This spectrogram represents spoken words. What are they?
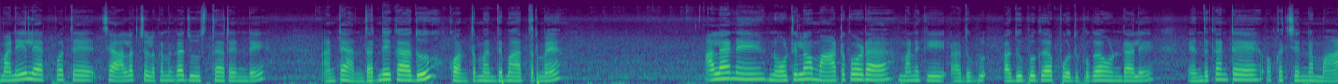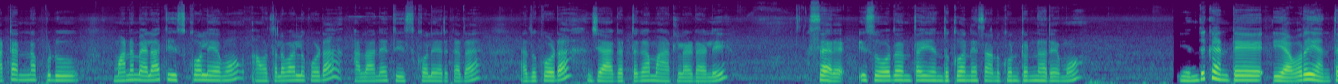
మనీ లేకపోతే చాలా చులకనగా చూస్తారండి. అంటే అందరినీ కాదు కొంతమంది మాత్రమే. అలానే నోటిలో మాట కూడా మనకి అదుపు అదుపుగా పొదుపుగా ఉండాలి. ఎందుకంటే ఒక చిన్న మాట అన్నప్పుడు మనం ఎలా తీసుకోలేమో అవతల వాళ్ళు కూడా అలానే తీసుకోలేరు కదా. అది కూడా జాగ్రత్తగా మాట్లాడాలి. సరే ఈ సోదంతా ఎందుకు అనేసి అనుకుంటున్నారేమో. ఎందుకంటే ఎవరు ఎంత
